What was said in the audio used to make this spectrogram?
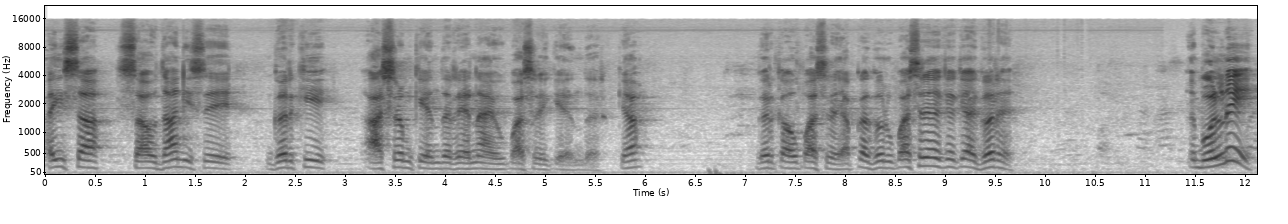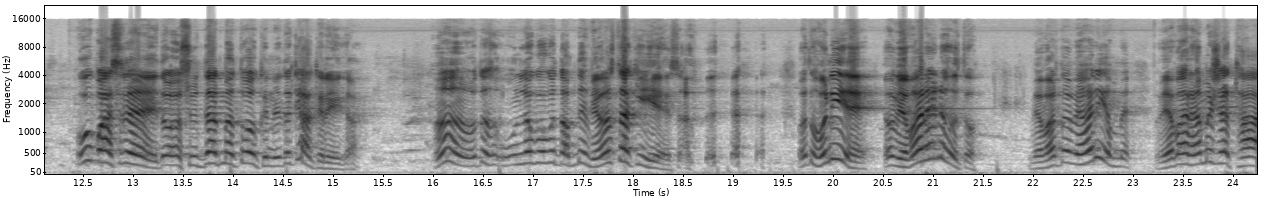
ऐसा सावधानी से घर की आश्रम के अंदर रहना है, उपाश्रय के अंदर। क्या? घर का उपाश्रय। आपका घर उपाश्रय है क्या घर है? बोल नहीं। उपाश्रय है तो शुद्धात्मा तो नहीं तो क्या करेगा? हाँ वो तो उन लोगों को तो अपने व्यवस्था की है। वो तो होनी है। वो व्यवहार है ना वो तो। व्यवहार तो व्यवहार ही हमें व्यवहार हमेशा था,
